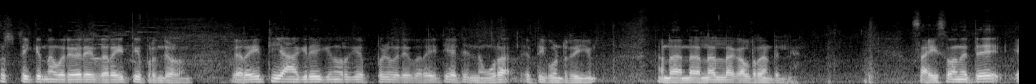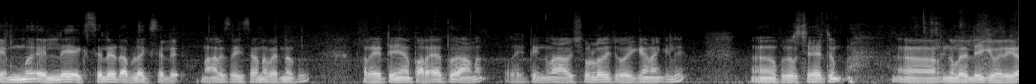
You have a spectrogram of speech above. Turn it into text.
സൃഷ്ടിക്കുന്ന ഒരേ ഒരേ വെറൈറ്റി പ്രിന്റുകളാണ് വെറൈറ്റി ആഗ്രഹിക്കുന്നവർക്ക് എപ്പോഴും ഒരു വെറൈറ്റി ആയിട്ട് നൂറ എത്തിക്കൊണ്ടിരിക്കും. കണ്ട? എന്റെ നല്ല നല്ല കളർ കണ്ടില്ലേ? സൈസ് വന്നിട്ട് M L X L double X L നാല് സൈസാണ് വരുന്നത്. റേറ്റ് ഞാൻ പറയാത്തതാണ്. റേറ്റ് നിങ്ങൾ ആവശ്യമുള്ളവർ ചോദിക്കുകയാണെങ്കിൽ തീർച്ചയായിട്ടും നിങ്ങൾ ഇതിലേക്ക് വരിക.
